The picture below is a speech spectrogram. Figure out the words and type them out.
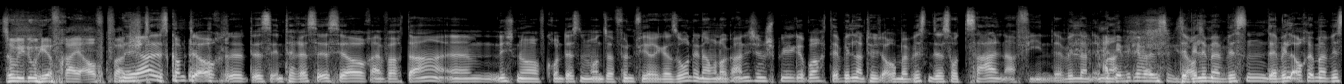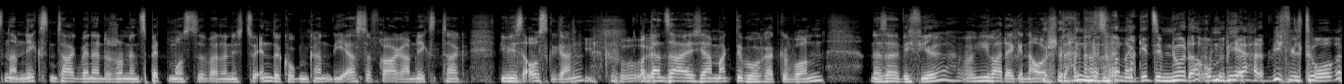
so wie du hier frei aufquatscht. Ja, das kommt ja auch, äh, das Interesse ist ja auch einfach da. Ähm, nicht nur aufgrund dessen, unser fünfjähriger Sohn, den haben wir noch gar nicht ins Spiel gebracht, der will natürlich auch immer wissen, der ist so zahlenaffin. Der will dann immer, ja, der will immer wissen, der will immer wissen, der will auch immer wissen am nächsten Tag, wenn er da schon ins Bett musste, weil er nicht zu Ende gucken kann, die erste Frage am nächsten Tag, wie ist ausgegangen? Cool. Und dann sage ich, ja, Magdeburg hat gewonnen. Und dann sagt er, wie viel? Wie war der genaue Stand? Und, so. und dann geht's ihm nur darum, wer hat wie viele Tore.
